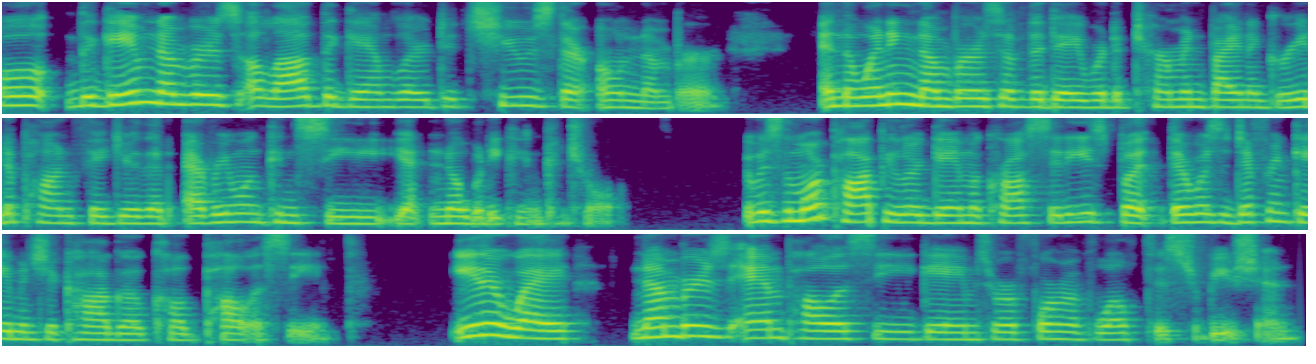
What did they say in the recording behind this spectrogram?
Well, the game numbers allowed the gambler to choose their own number, and the winning numbers of the day were determined by an agreed upon figure that everyone can see, yet nobody can control. It was the more popular game across cities, but there was a different game in Chicago called Policy, Either way, numbers and policy games were a form of wealth distribution.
